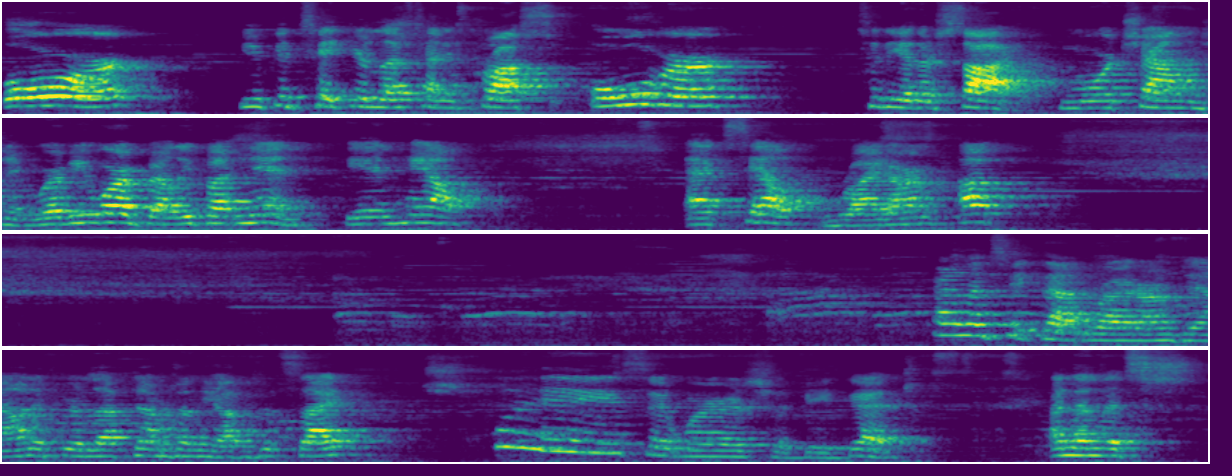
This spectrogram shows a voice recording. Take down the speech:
or you could take your left hand and cross over to the other side. More challenging. Wherever you are, belly button in. Inhale. Exhale, right arm up. And then take that right arm down. If your left arm's on the opposite side, place it where it should be. Good. And then let's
